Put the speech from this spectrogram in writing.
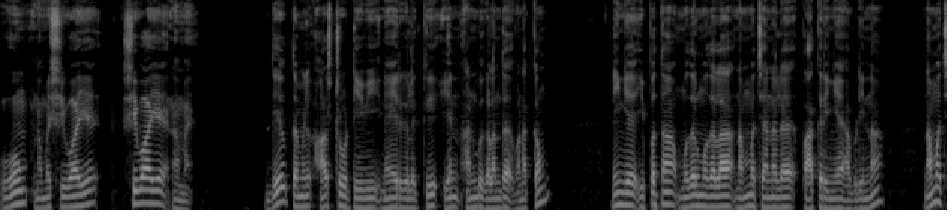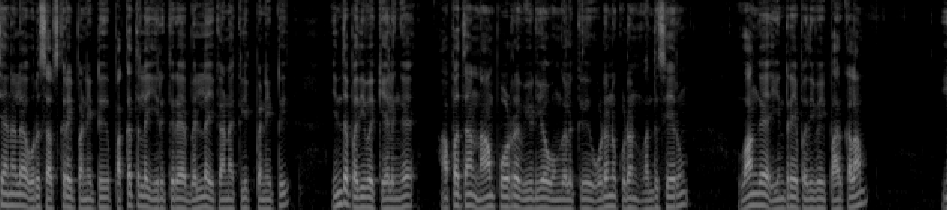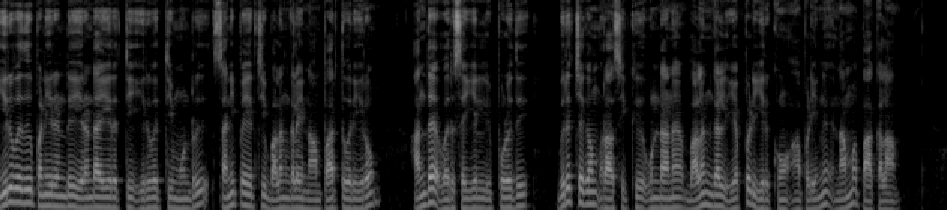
ஓம் நம சிவாய சிவாய நம. தேவ் தமிழ் ஆஸ்ட்ரோ டிவி நேயர்களுக்கு என் அன்பு கலந்த வணக்கம். நீங்கள் இப்போ தான் முதல் முதலாக நம்ம சேனலை பார்க்குறீங்க அப்படின்னா நம்ம சேனலை ஒரு சப்ஸ்கிரைப் பண்ணிவிட்டு பக்கத்தில் இருக்கிற பெல் ஐக்கானை கிளிக் பண்ணிவிட்டு இந்த பதிவை கேளுங்க. அப்போ தான் நான் போடுற வீடியோ உங்களுக்கு உடனுக்குடன் வந்து சேரும். வாங்க இன்றைய பதிவை பார்க்கலாம். இருபது பனிரெண்டு இரண்டாயிரத்தி இருபத்தி மூன்று சனிப்பெயர்ச்சி பலன்களை நாம் பார்த்து வருகிறோம். அந்த வரிசையில் இப்பொழுது விருச்சகம் ராசிக்கு உண்டான பலன்கள் எப்படி இருக்கும் அப்படின்னு நம்ம பார்க்கலாம்.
